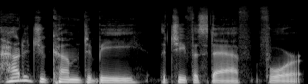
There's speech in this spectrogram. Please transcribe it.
How did you come to be the chief of staff for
